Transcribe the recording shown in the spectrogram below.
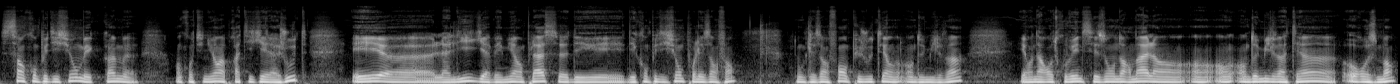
sans compétition, mais même euh, en continuant à pratiquer la joute. Et euh, la Ligue avait mis en place des, des compétitions pour les enfants. Donc les enfants ont pu jouer en, en 2020. Et on a retrouvé une saison normale en, en- en 2021, heureusement.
